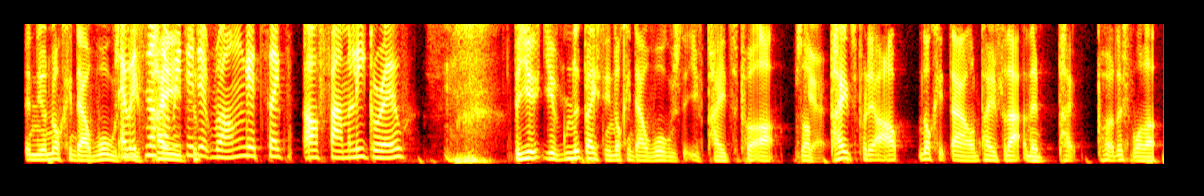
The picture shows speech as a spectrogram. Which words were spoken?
and you're knocking down walls. No, it's not that we did to- it wrong. It's like our family grew. But you, you're basically knocking down walls that you've paid to put up. So Yeah. I paid to put it up, knock it down, paid for that, and then pay, put a different one up.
